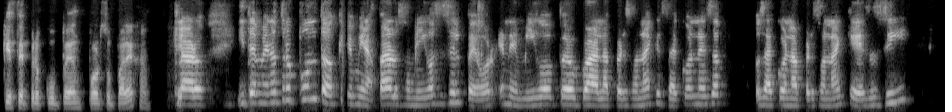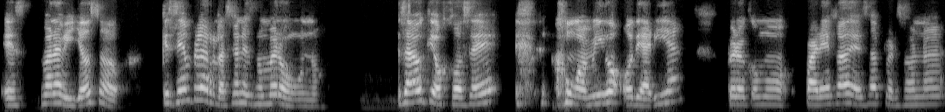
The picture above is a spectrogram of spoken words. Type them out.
que se preocupen por su pareja. Claro, y también otro punto que mira, para los amigos es el peor enemigo, pero para la persona que está con esa, o sea, con la persona que es así, es maravilloso, que siempre la relación es número uno. Es algo que José como amigo odiaría, pero como pareja de esa persona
